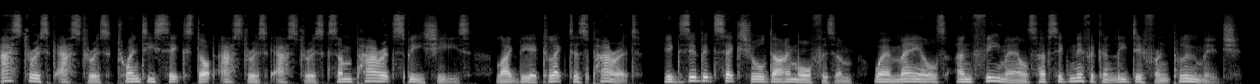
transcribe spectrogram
Asterisk asterisk 26 dot asterisk asterisk Some parrot species, like the Eclectus parrot, exhibit sexual dimorphism, where males and females have significantly different plumage.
